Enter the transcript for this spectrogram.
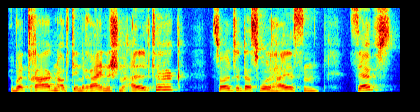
Übertragen auf den rheinischen Alltag sollte das wohl heißen, selbst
